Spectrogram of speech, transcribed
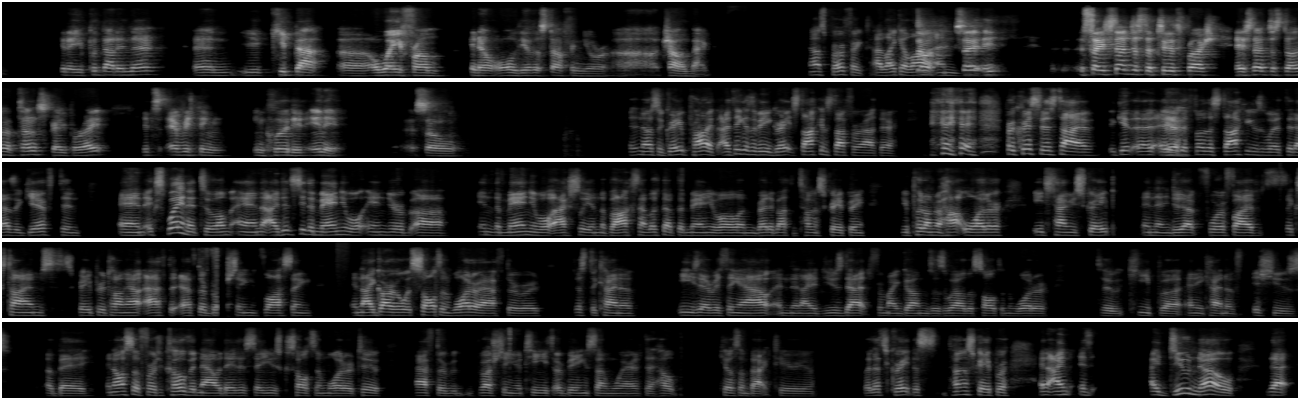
you know, you put that in there and you keep that uh, away from you know all the other stuff in your uh, travel bag. That's perfect. I like it a lot. So, and so, it, so it's not just a toothbrush. It's not just a tongue scraper, right? It's everything included in it. So. No, it's a great product. I think it's gonna be a great stocking stuffer out there for Christmas time. Get uh, yeah. to fill the stockings with it as a gift and and explain it to them. And I did see the manual in your uh, in the manual actually in the box. I looked at the manual and read about the tongue scraping. You put under hot water each time you scrape, and then you do that four or five, six times. Scrape your tongue out after after brushing, flossing, and I gargle with salt and water afterward just to kind of ease everything out. And then I use that for my gums as well, the salt and water, to keep uh, any kind of issues at bay. And also for COVID nowadays, they say use salt and water too. after brushing your teeth or being somewhere to help kill some bacteria. But that's great, this tongue scraper. And I, I do know that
